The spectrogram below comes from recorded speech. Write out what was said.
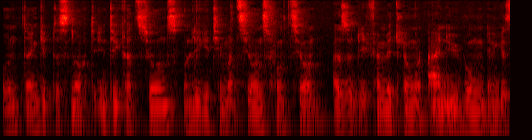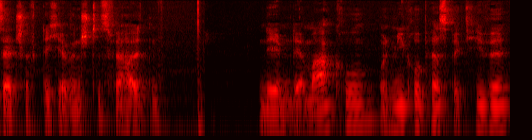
Und dann gibt es noch die Integrations- und Legitimationsfunktion, also die Vermittlung und Einübung in gesellschaftlich erwünschtes Verhalten. Neben der Makro- und Mikroperspektive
